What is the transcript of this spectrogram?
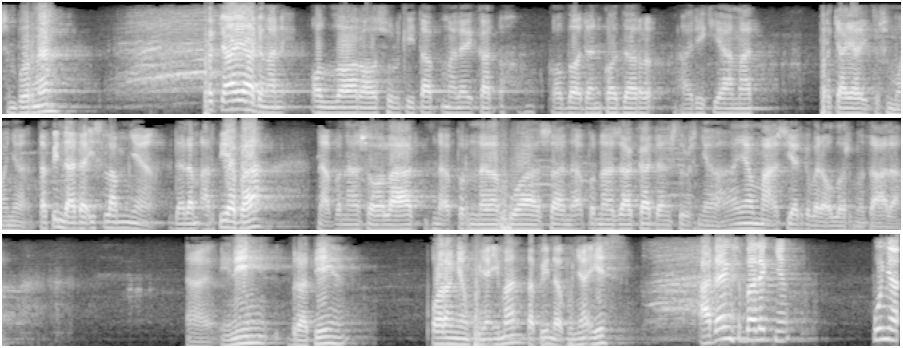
Sempurna? Percaya dengan Allah, Rasul, kitab, malaikat, qada dan qadar, hari kiamat. Percaya itu semuanya. Tapi tidak ada Islamnya. Dalam arti apa? Tidak pernah sholat, tidak pernah puasa, tidak pernah zakat dan seterusnya. Hanya maksiat kepada Allah SWT. Nah, ini berarti orang yang punya iman tapi tidak punya is. Ada yang sebaliknya. Punya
